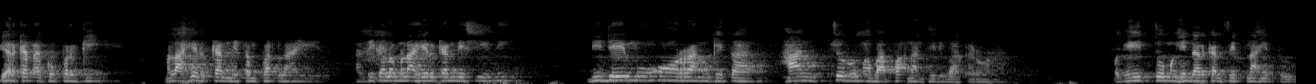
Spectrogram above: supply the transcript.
Biarkan aku pergi melahirkan di tempat lain. Nanti kalau melahirkan di sini, di demo orang kita, hancur rumah bapak nanti dibakar orang. Begitu menghindarkan fitnah itu.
